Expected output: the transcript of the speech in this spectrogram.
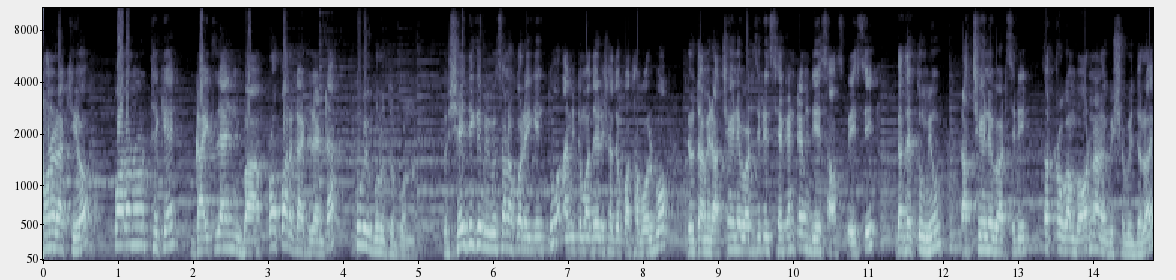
মনে রাখিও, পড়ানোর থেকে গাইডলাইন বা প্রপার গাইডলাইনটা খুবই গুরুত্বপূর্ণ। তো সেই দিকে বিবেচনা করে কিন্তু আমি তোমাদের সাথে কথা বলব। যেহেতু আমি রাজশাহী ইউনিভার্সিটির সেকেন্ড টাইম দিয়ে চান্স পেয়েছি, যাতে তুমিও রাজশাহী ইউনিভার্সিটি চট্টগ্রাম বা অন্যান্য বিশ্ববিদ্যালয়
